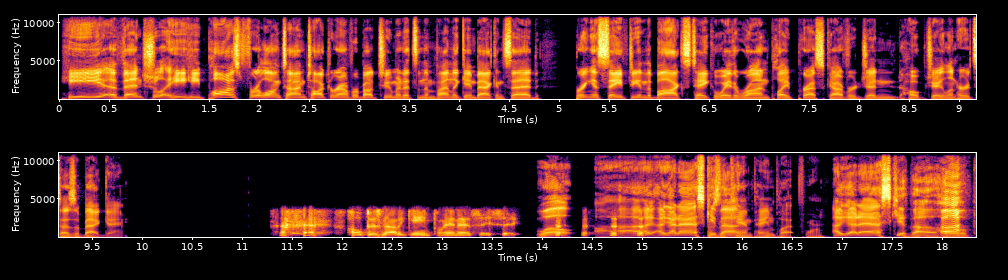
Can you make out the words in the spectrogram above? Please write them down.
He eventually he he paused for a long time, talked around for about two minutes, and then finally came back and said, "Bring a safety in the box, take away the run, play press coverage, and hope Jalen Hurts has a bad game." Hope is not a game plan, as they say. Well, I, I got to ask you was a about. campaign platform. I got to ask you about ah! hope.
